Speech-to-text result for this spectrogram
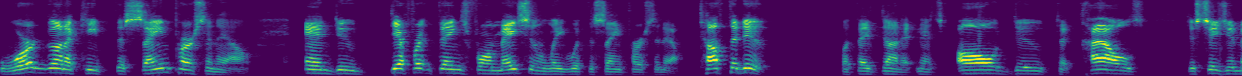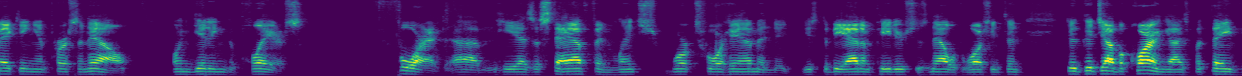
we're going to keep the same personnel and do different things formationally with the same personnel. Tough to do, but they've done it. And it's all due to Kyle's decision making and personnel on getting the players for it. Um, he has a staff, and Lynch works for him, and it used to be Adam Peters, who's now with Washington. Do a good job acquiring guys, but they've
